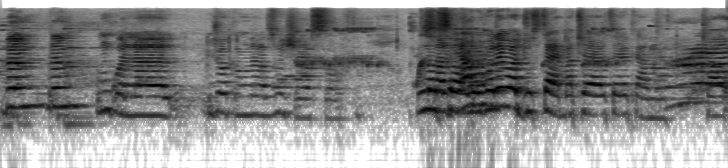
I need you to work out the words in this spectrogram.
Dun, dun. Comunque il, il gioco della Switch era storto. Lo so, Salviamo. lo volevo aggiustare, ma c'era la telecamera. Ciao.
